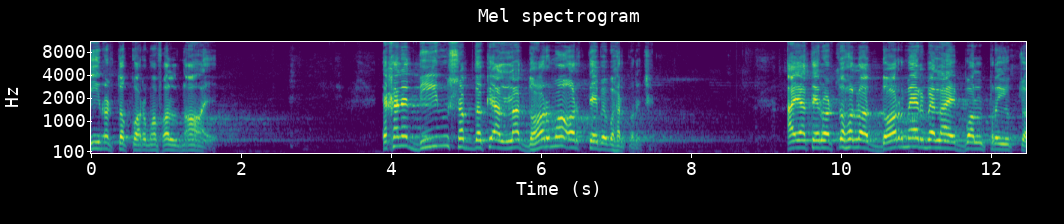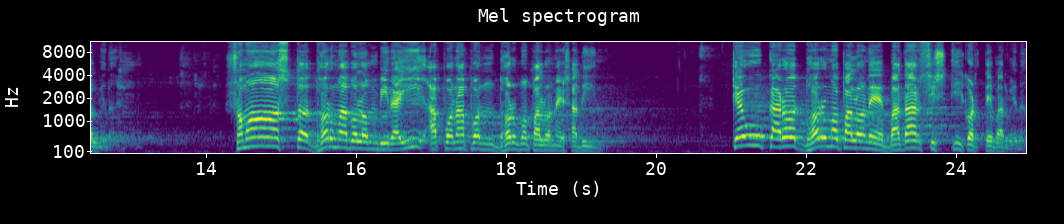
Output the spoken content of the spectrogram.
দিন অর্থ কর্মফল নয়। এখানে দিন শব্দকে আল্লাহ ধর্ম অর্থে ব্যবহার করেছেন। আয়াতের অর্থ হল ধর্মের বেলায় বল প্রয়োগ চলবে না। সমস্ত ধর্মাবলম্বীরাই আপন আপন ধর্ম পালনে স্বাধীন। কেউ কারও ধর্ম পালনে বাধার সৃষ্টি করতে পারবে না।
